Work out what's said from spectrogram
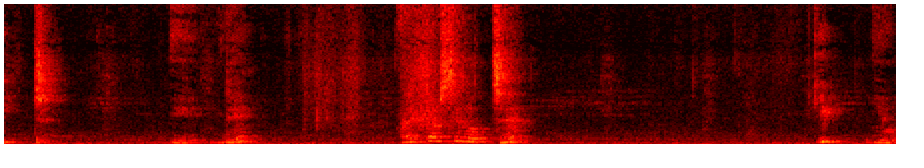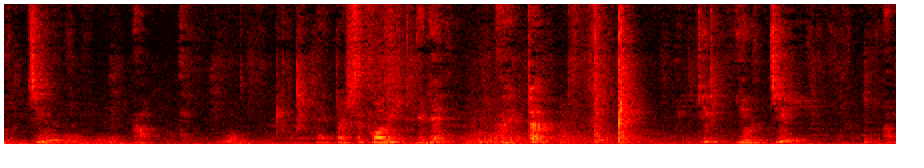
ইট এ ডে আরেকটা আসছিল হচ্ছে কিপ ইউর চিন আপ একটা হচ্ছে কল ইট এ ডে আরেকটা কিপ ইউর চিন আপ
